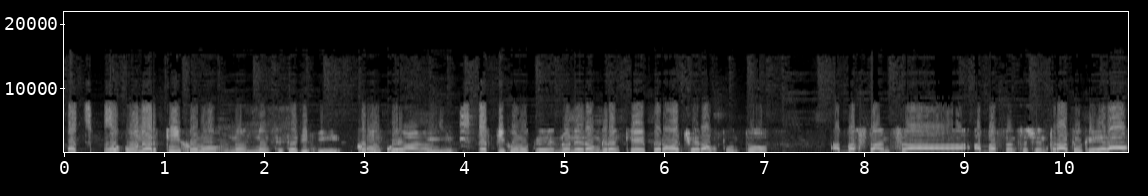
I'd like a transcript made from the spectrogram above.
letto un articolo, non, non si sa di chi. Comunque, Ah, no, un articolo che non era un granché, però c'era un punto abbastanza, abbastanza centrato che era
